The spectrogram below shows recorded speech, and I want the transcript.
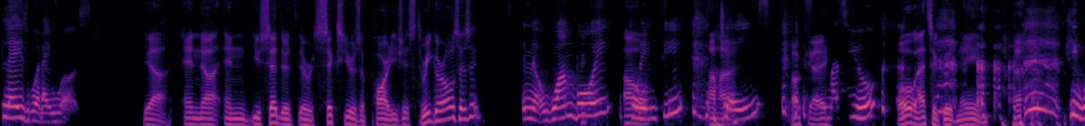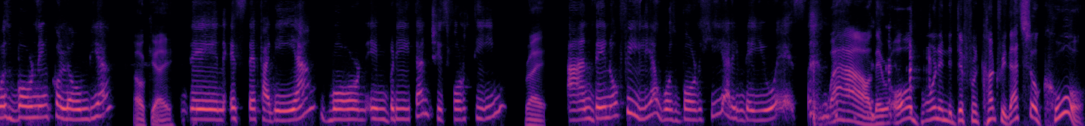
place where I was. Yeah, and uh, and you said that they're six years apart. He's just three girls, is it? No, one boy, Oh. 20, Uh-huh. James, Okay. same as you. Oh, that's a good name. he was born in Colombia. Okay, Then Estefania, born in Britain, she's 14. right. And then Ophelia was born here in the US. Wow, they were all born in a different country. That's so cool.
